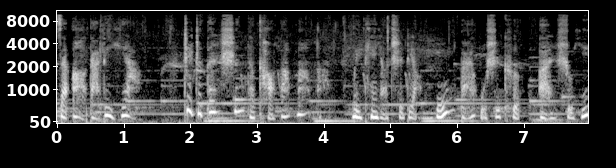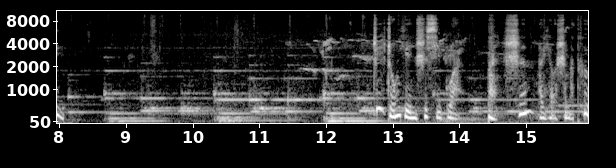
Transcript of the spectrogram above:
在澳大利亚，这只单身的考拉每天要吃掉五百五十克桉树叶。这种饮食习惯本身没有什么特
